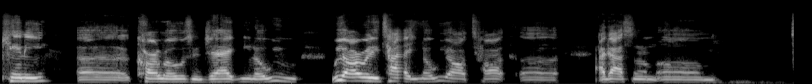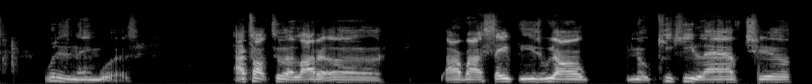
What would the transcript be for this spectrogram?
Kenny, uh, Carlos and Jack, you know, we we already tight. You know, we all talk. Uh, I got some um, what his name was. I talked to a lot of uh our, our safeties. We all, you know, Keke, laugh, chill.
